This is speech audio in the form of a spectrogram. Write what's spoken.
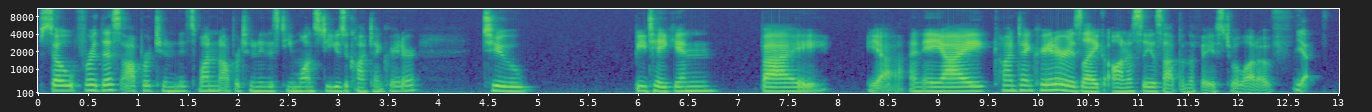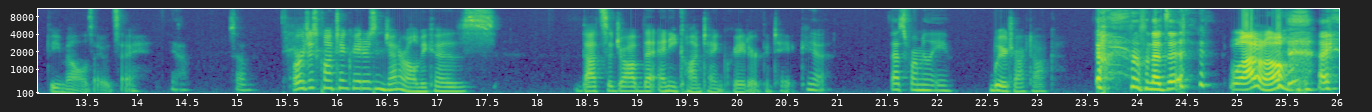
So for this opportunity, it's one opportunity this team wants to use a content creator to be taken by yeah an AI content creator is like honestly a slap in the face to a lot of Yeah. females I would say Yeah. So or just content creators in general because that's a job that any content creator could take. yeah. That's Formula E. Weird track talk. That's it. Well, I don't know. I,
